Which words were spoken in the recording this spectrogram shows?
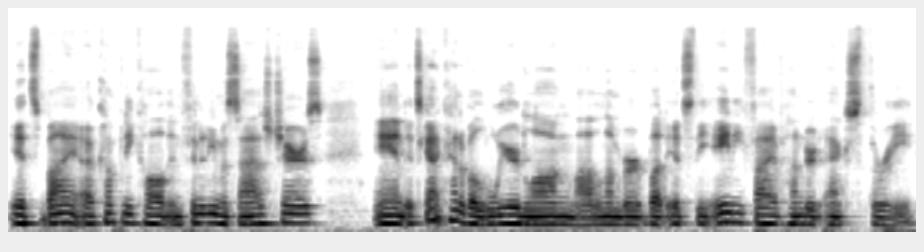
It's by a company called Infinity Massage Chairs and it's got kind of a weird long model number, but it's the 8500X3.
